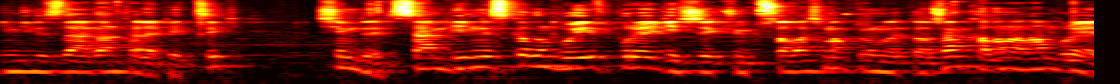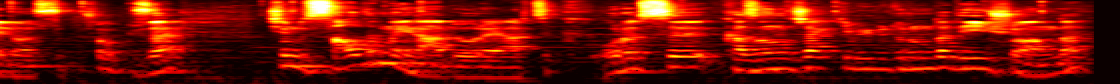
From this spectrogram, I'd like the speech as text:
İngilizlerden talep ettik. Şimdi sen biriniz kalın bu herif buraya geçecek çünkü savaşmak durumunda kalacağım. Kalan adam buraya dönsün. Çok güzel. Şimdi saldırmayın abi oraya artık. Orası kazanılacak gibi bir durumda değil şu anda.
